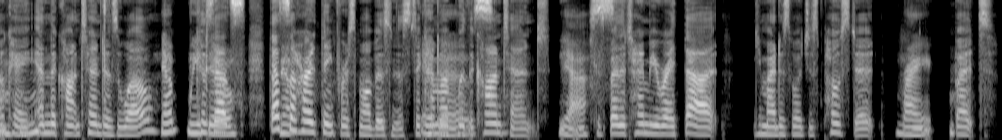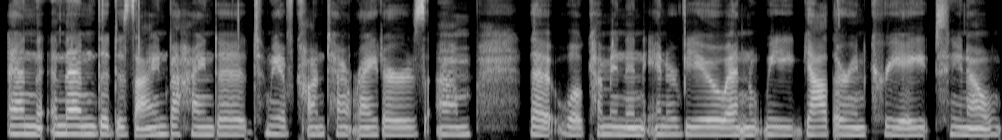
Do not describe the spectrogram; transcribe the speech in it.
okay Mhm. and the content as well Yep, we do. because that's that's the Yep. hard thing for a small business to It come up with the content yes. because by the time you write that you might as well just post it. Right. but and and then the design behind it we have content writers um, that will come in and interview and we gather and create you know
